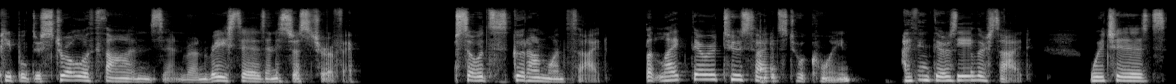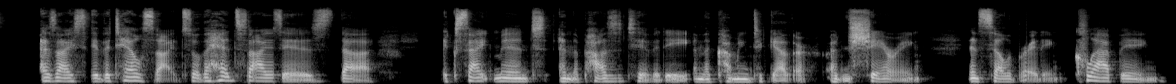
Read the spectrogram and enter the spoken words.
people do strollathons and run races, and it's just terrific. So it's good on one side. But like there are two sides to a coin, I think there's the other side, which is, as I say, the tail side. So the head side is the excitement and the positivity and the coming together and sharing and celebrating, clapping,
